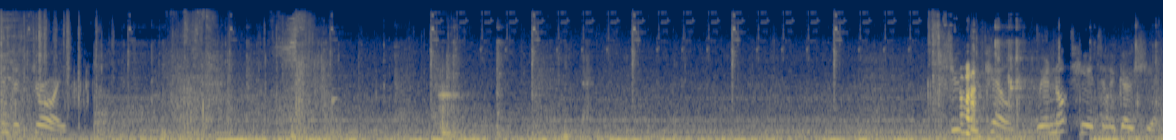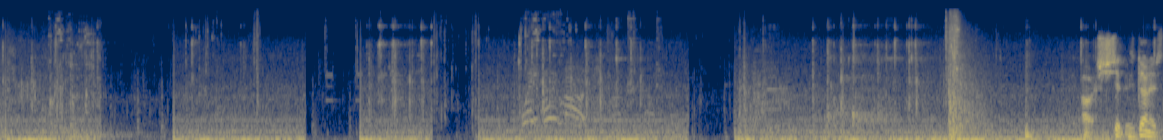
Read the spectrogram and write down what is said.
and destroy. Shoot and kill. We're not here to negotiate. Oh, shit, this gun is.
